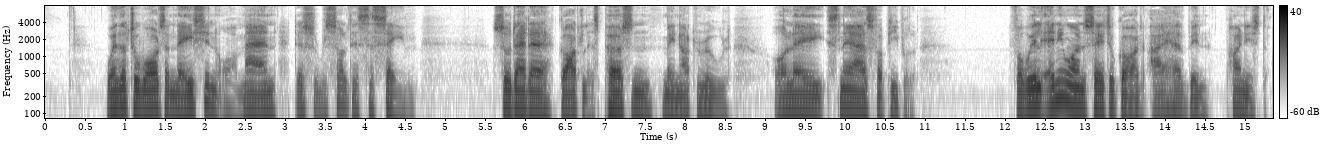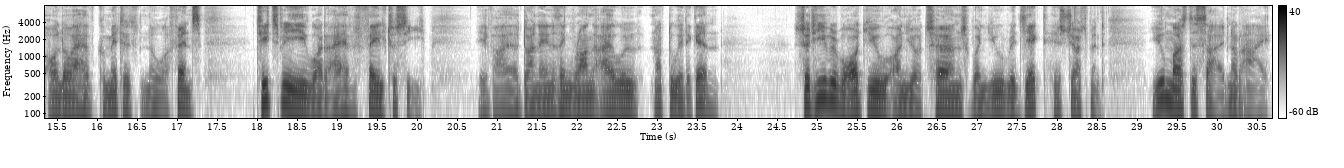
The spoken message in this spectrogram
Whether towards a nation or a man, the result is the same, so that a godless person may not rule, or lay snares for people. For will anyone say to God, I have been punished, although I have committed no offense? Teach me what I have failed to see. If I have done anything wrong, I will not do it again. Should he reward you on your terms when you reject his judgment? You must decide, not I.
